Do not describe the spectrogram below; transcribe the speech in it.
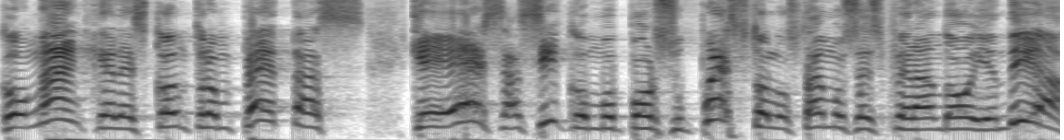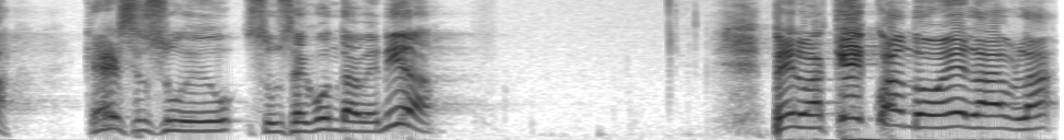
con ángeles, con trompetas, que es así como por supuesto lo estamos esperando hoy en día, que es su, su segunda venida. Pero aquí cuando él habla,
